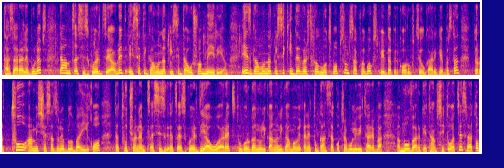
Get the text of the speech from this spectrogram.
დაზარალებულებს და ამ წესის გვერდზე ავლით ესეთი გამონაკლისი დაუშვა მერიამ. ეს გამონაკლისი კიდევ ერთხელ მოწმობს, რომ საქმე გვაქვს პირდაპირ კორუფციულ გარიგებასთან, იმიტომ რომ თუ ამის შესაძლებლობა იყო და თუ ჩვენ ამ წესის წეს გვერდი აუარეთ, თუ ორგანული კანონი გამოვიყენეთ, თუ განსაკუთრებული ვითარება მოვარგეთ ამ სიტუაციას, რატომ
